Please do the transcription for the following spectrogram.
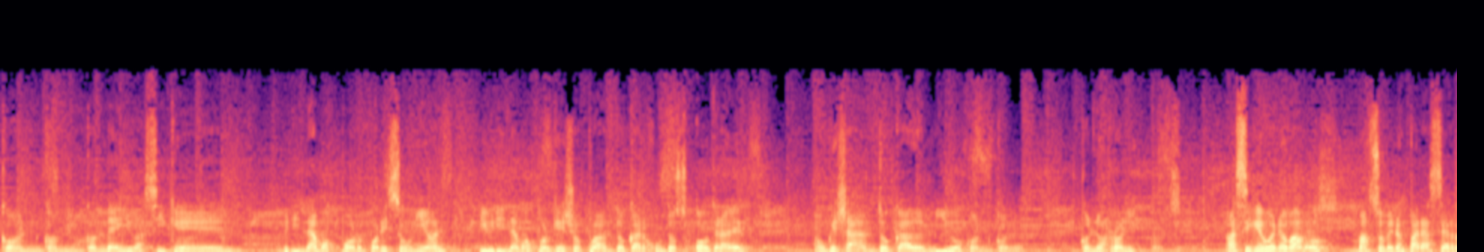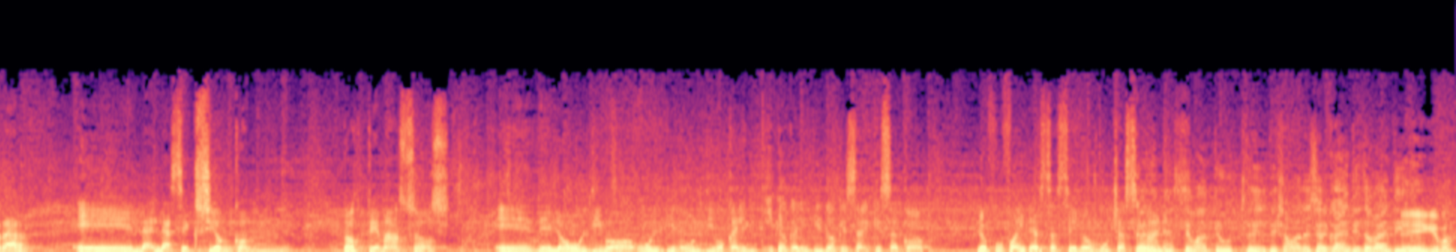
con, con, con Dave, así que brindamos por, por esa unión y brindamos porque ellos puedan tocar juntos otra vez, aunque ya han tocado en vivo con, con, con los Rolling Stones. Así que bueno, vamos más o menos para cerrar eh, la, la sección con dos temazos eh, de lo último, último, último, calentito, calentito que, sa- que sacó los Foo Fighters hace no muchas semanas. Calentito, ¿Te, te, te llamó la atención el calentito, calentito? Eh, ¿Qué pasa?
